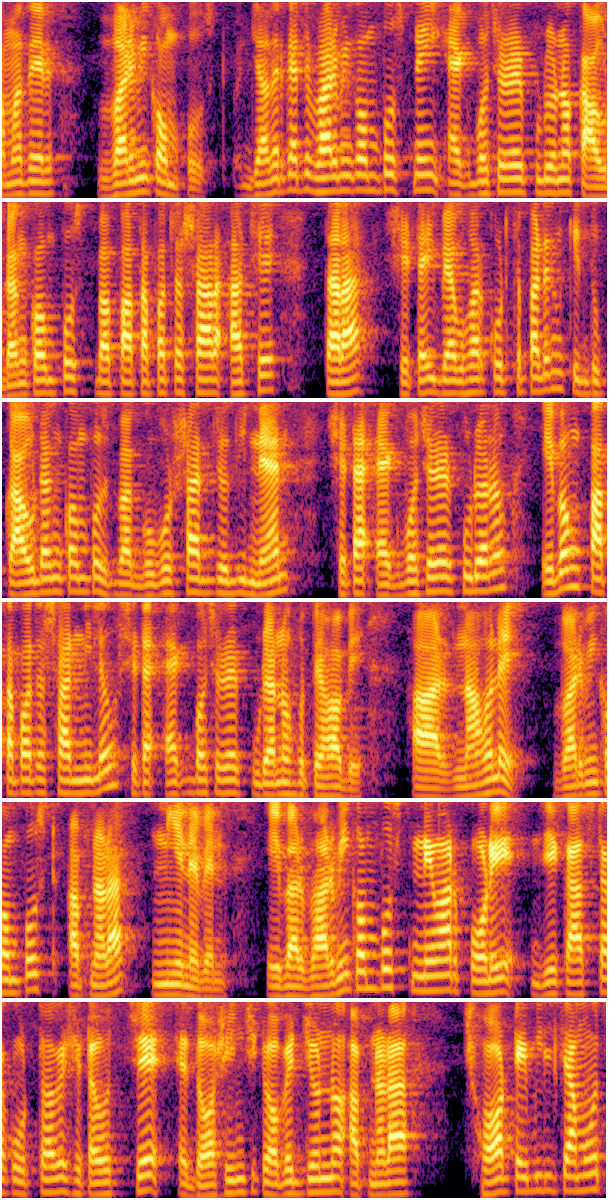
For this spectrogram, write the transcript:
আমাদের ভার্মি কম্পোস্ট যাদের কাছে ভার্মি কম্পোস্ট নেই, এক বছরের পুরনো কাউডাং কম্পোস্ট বা পাতা পচা সার আছে, তারা সেটাই ব্যবহার করতে পারেন। কিন্তু কাউডাং কম্পোস্ট বা গোবর সার যদি নেন, সেটা এক বছরের পুরানো এবং পাতা পচা সার নিলেও সেটা এক বছরের পুরানো হতে হবে। আর না হলে ভার্মি কম্পোস্ট আপনারা নিয়ে নেবেন। এবার ভার্মি কম্পোস্ট নেওয়ার পরে যে কাজটা করতে হবে, সেটা হচ্ছে দশ ইঞ্চি টবের জন্য আপনারা ছ টেবিল চামচ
